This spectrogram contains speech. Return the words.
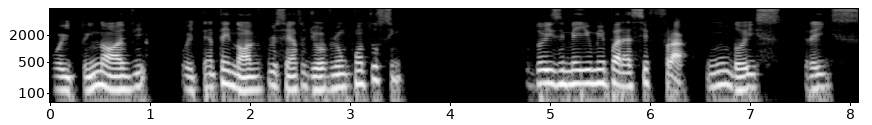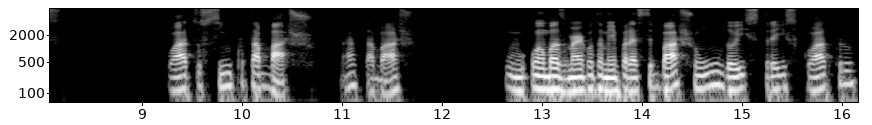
8 em 9. 89% de over 1,5. O 2,5 me parece fraco. 1, 2, 3, 4, 5 tá baixo. Né? Tá baixo. O, ambas marcam também parece baixo. 1, 2, 3, 4,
